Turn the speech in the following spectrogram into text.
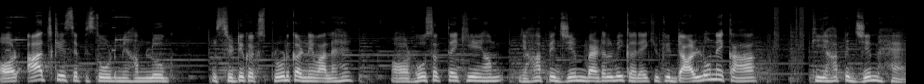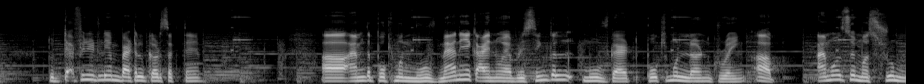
और आज के इस एपिसोड में हम लोग इस सिटी को एक्सप्लोर करने वाले हैं। और हो सकता है कि हम यहाँ पे जिम बैटल भी करें, क्योंकि डार्लो ने कहा कि यहाँ पे जिम है तो डेफिनेटली हम बैटल कर सकते हैं। I am the Pokemon move maniac I know every single move that Pokemon learn growing up I am also mushroom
